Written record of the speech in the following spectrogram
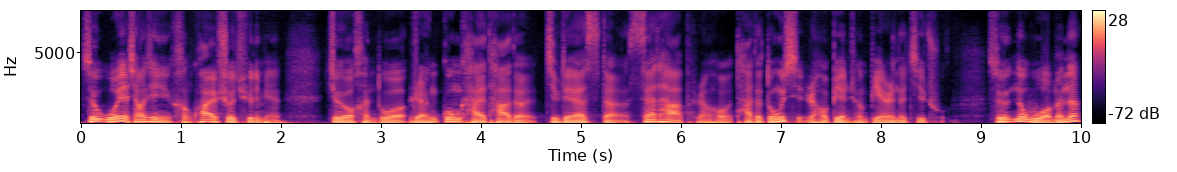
所以我也相信，很快社区里面就有很多人公开他的 GPTs 的 setup，然后他的东西，然后变成别人的基础。所以那我们呢，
